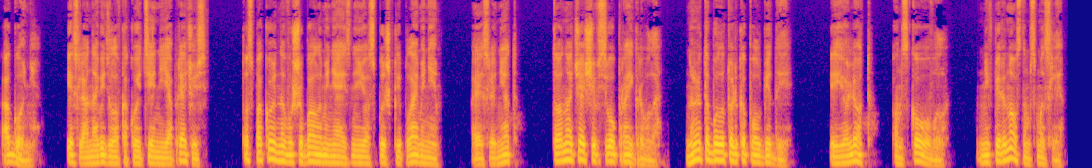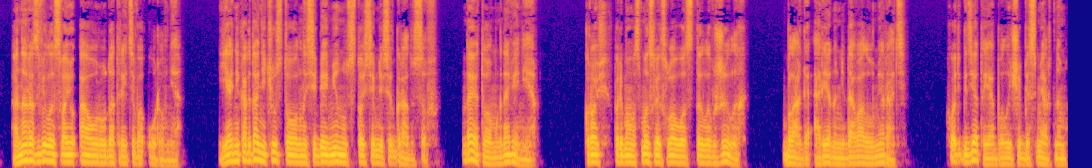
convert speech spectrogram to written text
Огонь. Если она видела, в какой тени я прячусь, то спокойно вышибала меня из нее вспышкой пламени, а если нет, то она чаще всего проигрывала. Но это было только полбеды. Ее лед, он сковывал. Не в переносном смысле. Она развила свою ауру до третьего уровня. Я никогда не чувствовал на себе минус 170 градусов. До этого мгновения. Кровь в прямом смысле слова стыла в жилах, благо арена не давала умирать. Хоть где-то я был еще бессмертным,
